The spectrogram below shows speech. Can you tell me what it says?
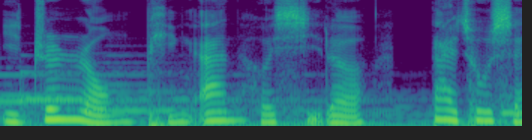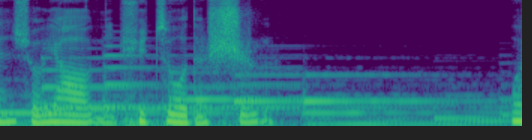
以尊荣、平安和喜乐带出神所要你去做的事。我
